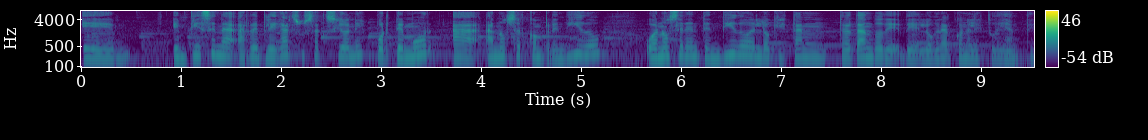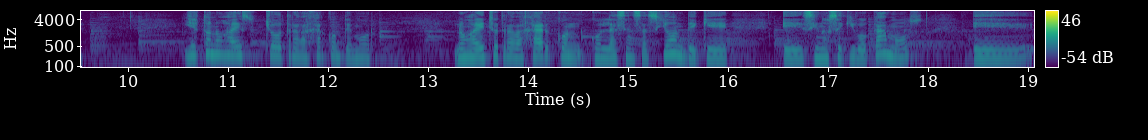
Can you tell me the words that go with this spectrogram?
eh, empiecen a, replegar sus acciones por temor a, no ser comprendido o a no ser entendido en lo que están tratando de, lograr con el estudiante. Y esto nos ha hecho trabajar con temor, nos ha hecho trabajar con, la sensación de que eh, si nos equivocamos, eh,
